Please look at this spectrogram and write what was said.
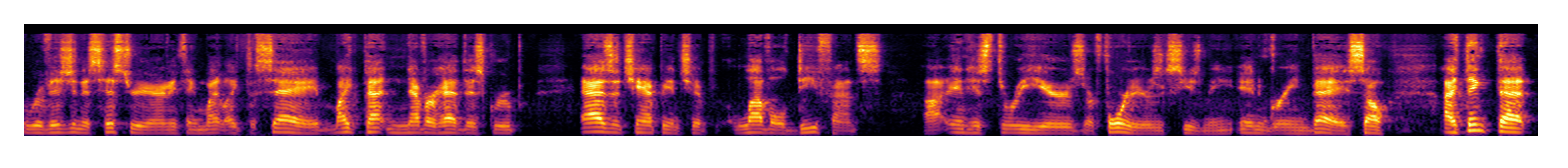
revisionist history or anything might like to say, Mike Pettine never had this group as a championship level defense uh, in his three years or four years, excuse me, in Green Bay. So I think that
